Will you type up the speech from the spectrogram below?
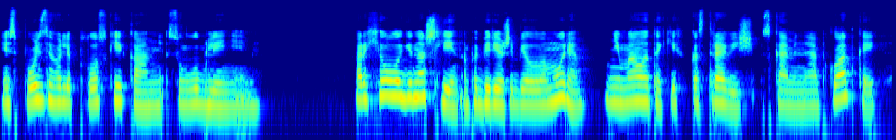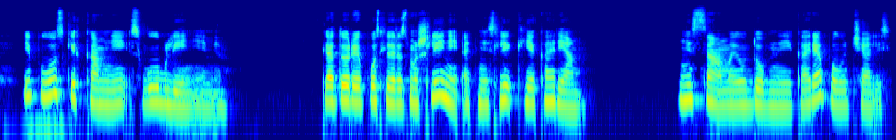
использовали плоские камни с углублениями. Археологи нашли на побережье Белого моря немало таких костровищ с каменной обкладкой и плоских камней с углублениями, которые после размышлений отнесли к якорям. Не самые удобные якоря получались,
